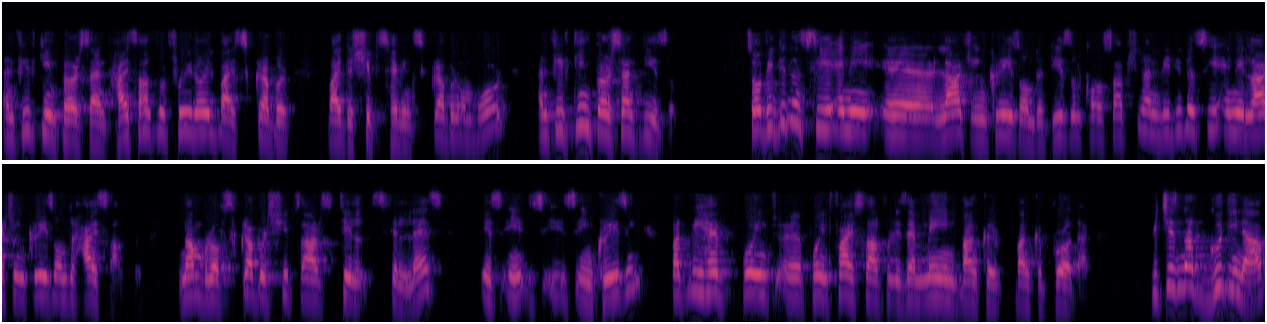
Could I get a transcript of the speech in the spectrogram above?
and 15% high sulfur fuel oil by scrubber, by the ships having scrubber on board and 15% diesel. So we didn't see any uh, large increase on the diesel consumption and we didn't see any large increase on the high sulfur. Number of scrubber ships are still still less, is, is, is increasing, but we have uh, 0.5 sulfur is a main bunker bunker product, which is not good enough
